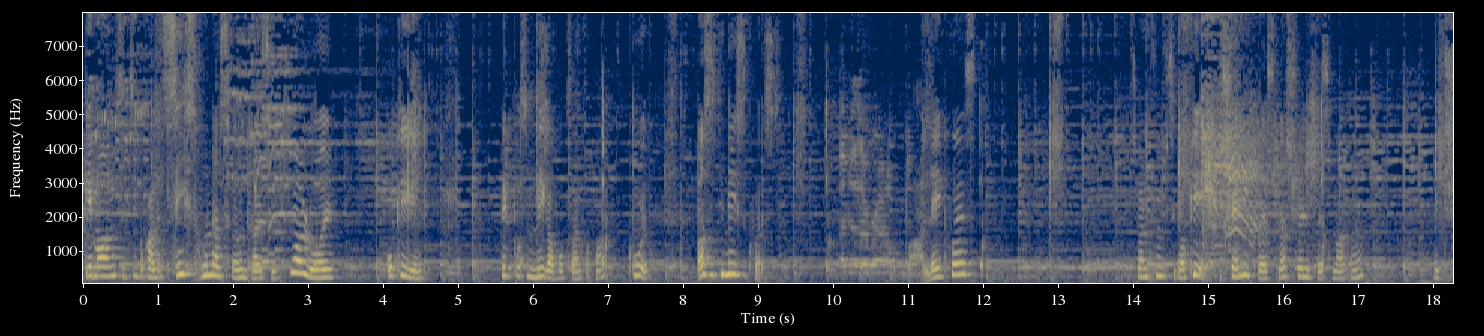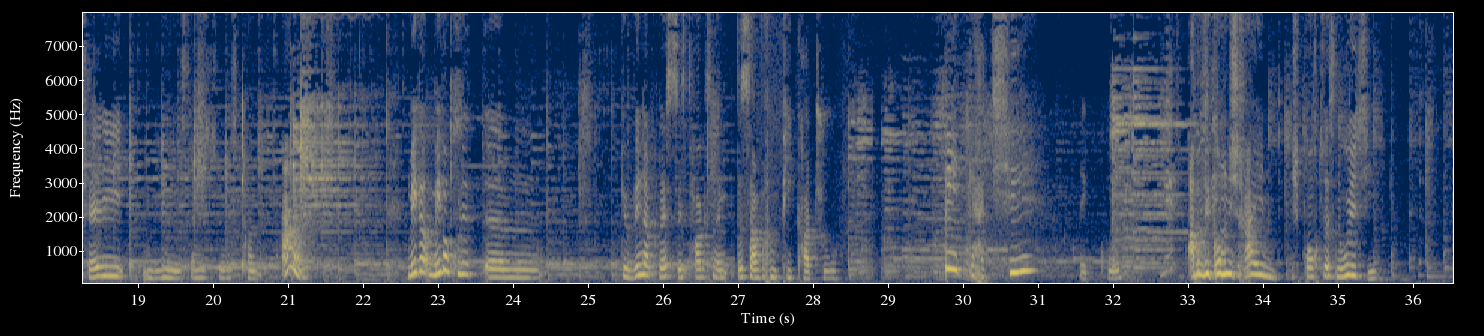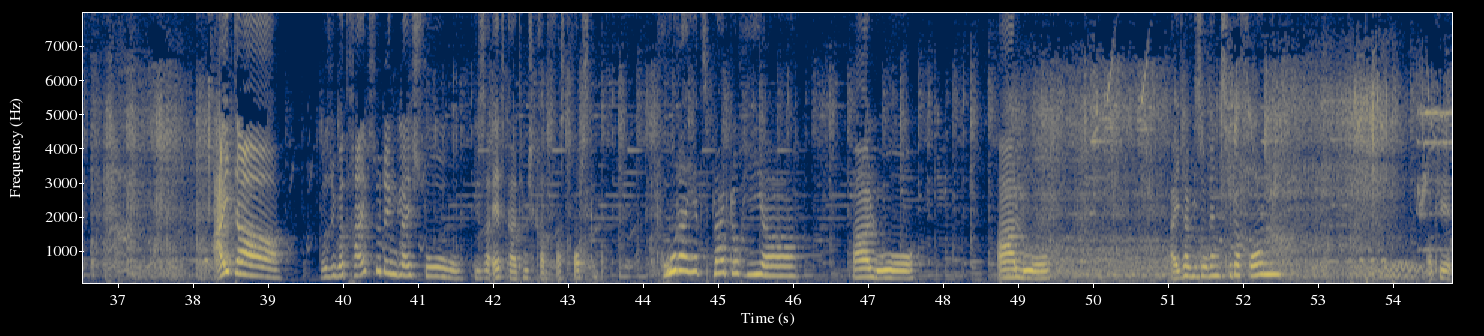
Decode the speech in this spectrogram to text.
Game on, 17 Pokale, 632. Ja, lol. Okay. Big Boss Megabox einfach mal. Cool. Was ist die nächste Quest? Barley Quest. 52er. Okay, Shelly Quest. Lass Shelly Quest machen. Mit Shelly. Nee, ist nicht so riskant. Ah! Mega, mega coole ähm, Gewinner-Quest des Tages. Das ist einfach ein Pikachu. Pikachu. Ey, cool. Aber wir kommen nicht rein. Ich brauche zuerst eine Ulti. Alter! Was übertreibst du denn gleich so? Dieser Edgar hat mich gerade fast hops gemacht. Bruder, jetzt bleib doch hier. Hallo. Hallo. Alter, wieso rennst du davon? Okay.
